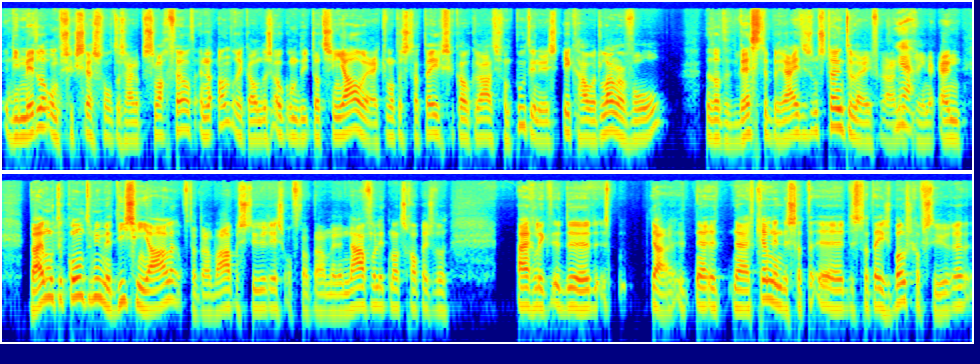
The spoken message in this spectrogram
die middelen om succesvol te zijn op het slagveld. En aan de andere kant dus ook om die, dat signaalwerk. Want de strategische calculatie van Poetin is, ik hou het langer vol dat het Westen bereid is om steun te leveren aan Ja. Oekraïne. En wij moeten continu met die signalen, of dat nou wapenstuur is, of dat nou met een NAVO-lidmaatschap is, wat eigenlijk de, de, ja, het- naar het Kremlin de, strate- eh, de strategische boodschap sturen.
